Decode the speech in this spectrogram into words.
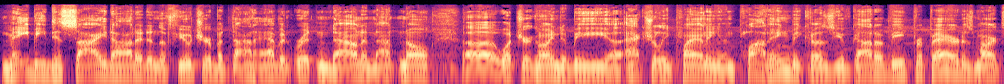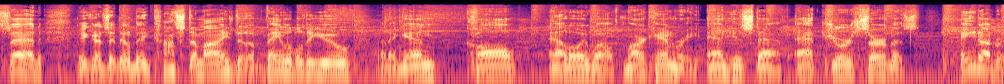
maybe decide on it in the future, but not have it written down and not know uh, what you're going to be uh, actually planning and plotting because you've got to be prepared, as Mark said, because it'll be customized and to you. And again, call Alloy Wealth, Mark Henry, and his staff at your service. 800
